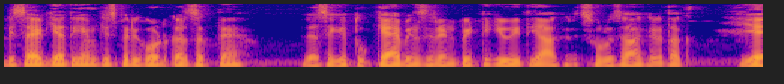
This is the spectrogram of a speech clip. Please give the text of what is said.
डिसाइड किया था कि हम किस पे रिकॉर्ड कर सकते हैं? जैसे कि तू कैब इंसिडेंट पे टिकी हुई थी आखिर शुरू से आखिर तक। ये,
